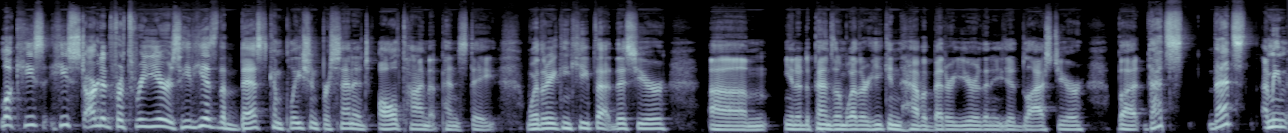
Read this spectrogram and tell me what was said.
look, he's he started for three years. He he has the best completion percentage all time at Penn State. Whether he can keep that this year, um, you know, depends on whether he can have a better year than he did last year. But that's that's, I mean,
